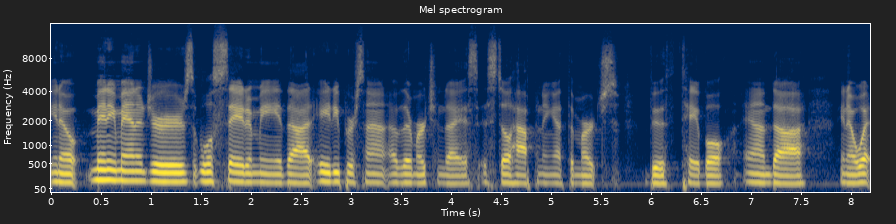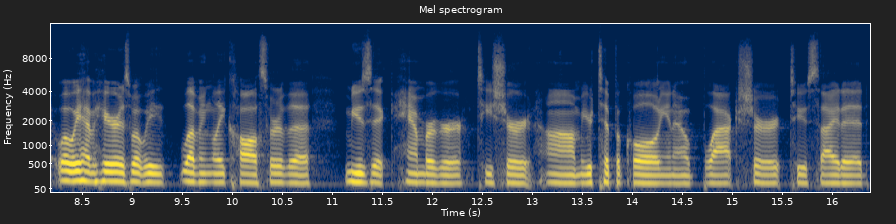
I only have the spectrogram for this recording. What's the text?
you know, many managers will say to me that 80% of their merchandise is still happening at the merch booth table. And, uh, you know, what, what we have here is what we lovingly call sort of the music hamburger t-shirt um, your typical you know black shirt two-sided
